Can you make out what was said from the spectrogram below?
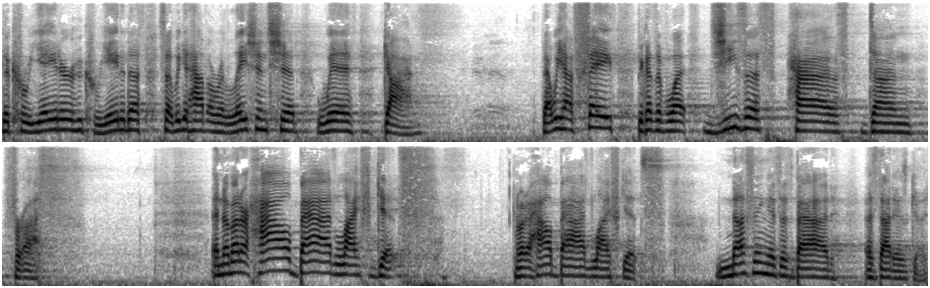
the Creator who created us, so that we could have a relationship with God. Amen. That we have faith because of what Jesus has done for us. And no matter how bad life gets, no matter how bad life gets, nothing is as bad as that is good.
